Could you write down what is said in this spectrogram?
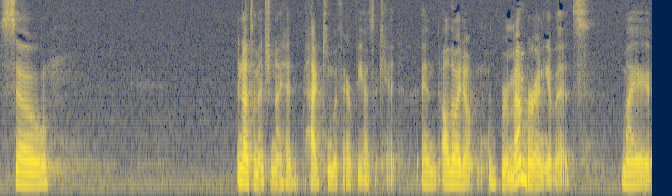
So and not to mention, I had had chemotherapy as a kid. And although I don't remember any of it, my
